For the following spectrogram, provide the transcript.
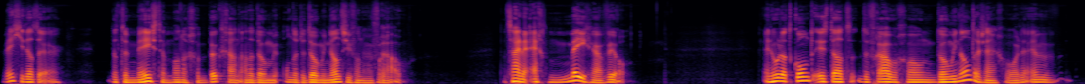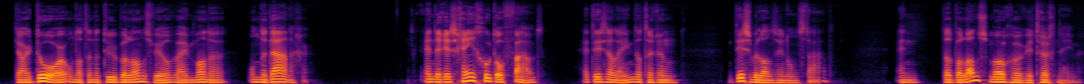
weet je dat, er, dat de meeste mannen gebukt gaan aan de onder de dominantie van hun vrouw? Dat zijn er echt mega veel. En hoe dat komt is dat de vrouwen gewoon dominanter zijn geworden. En daardoor, omdat de natuur balans wil, wij mannen onderdaniger. En er is geen goed of fout. Het is alleen dat er een disbalans in ontstaat. En dat balans mogen we weer terugnemen.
